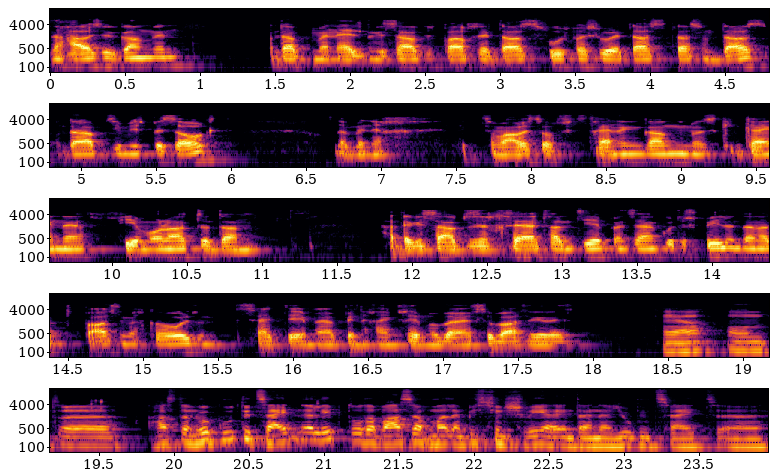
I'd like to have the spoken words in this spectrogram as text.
nach Hause gegangen und habe meinen Eltern gesagt, ich brauche das, Fußballschuhe, das, das und das. Und dann haben sie es besorgt. Und dann bin ich zum Aristorf ins Training gegangen und es ging keine vier Monate. Und dann hat er gesagt, dass ich sehr talentiert bin, sehr ein gutes Spiel. Und dann hat Basel mich geholt und seitdem bin ich eigentlich immer bei FC Basel gewesen. Ja, und äh, hast du nur gute Zeiten erlebt oder war es auch mal ein bisschen schwer in deiner Jugendzeit? Äh,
